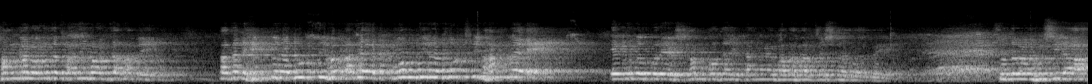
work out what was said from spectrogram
সংখ্যালঘুদের বাড়িঘর জ্বালাবে। তাদের হিন্দুরা মূর্তি তাদের মন্দিরের মূর্তি ভাঙবে। এগুলো করে সাম্প্রদায়িক দাঙ্গা বাঁধাবার চেষ্টা করবে। সুতরাং হুঁশিয়ার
